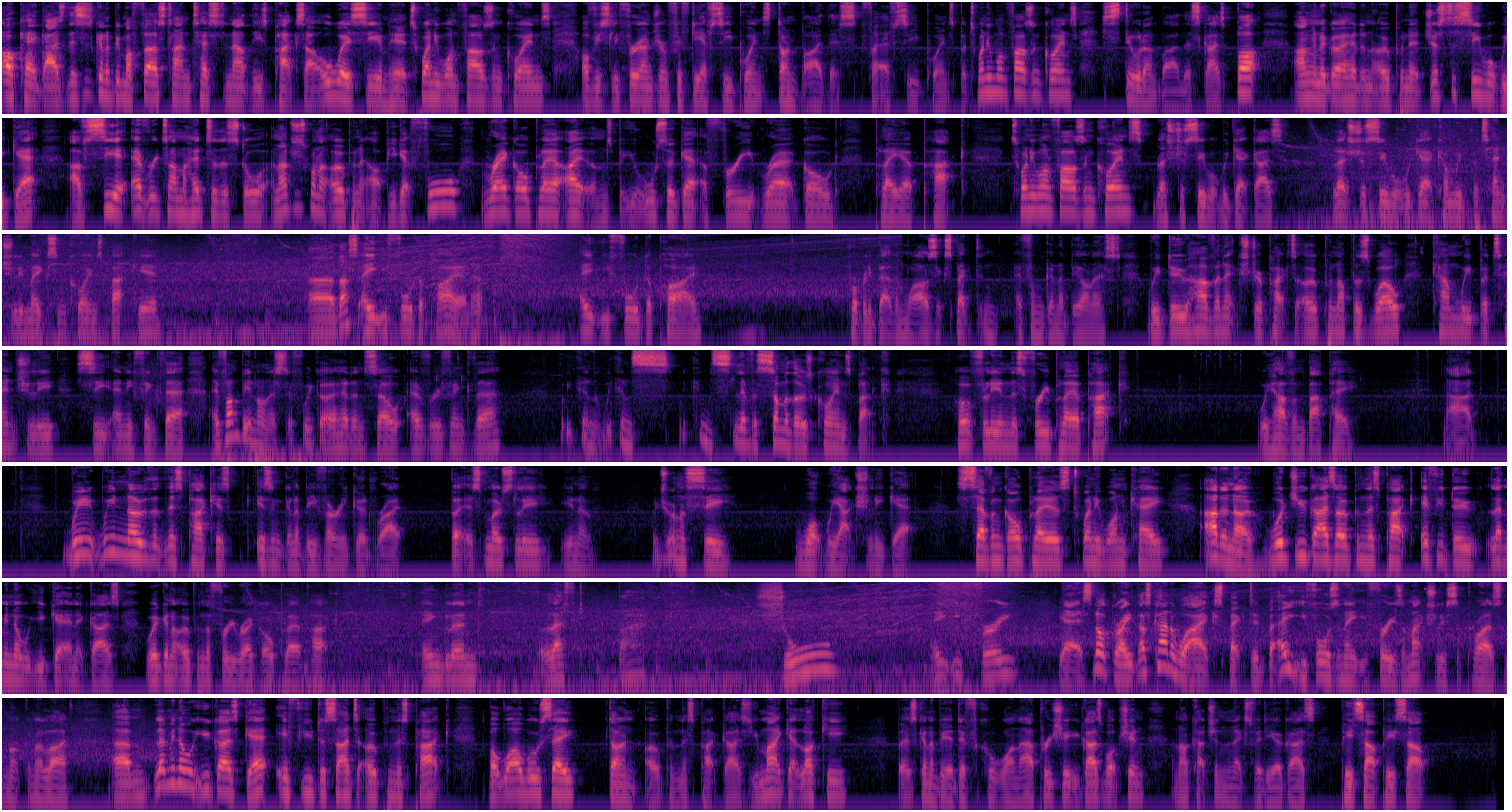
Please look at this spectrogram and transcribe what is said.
Okay, guys, this is going to be my first time testing out these packs. I always see them here. 21,000 coins, obviously 350 FC points. Don't buy this for FC points, but 21,000 coins, still don't buy this, guys. But I'm going to go ahead and open it just to see what we get. I see it every time I head to the store, and I just want to open it up. You get four rare gold player items, but you also get a free rare gold player pack. 21,000 coins, let's just see what we get, guys. Let's just see what we get. Can we potentially make some coins back here? Uh, that's 84 Depay in it. 84 Depay. Probably better than what I was expecting, if I'm going to be honest. We do have an extra pack to open up as well. Can we potentially see anything there? If I'm being honest, if we go ahead and sell everything there, we can we can we can sliver some of those coins back. Hopefully in this free player pack we have Mbappe. Nah, we we know that this pack is isn't going to be very good, right? But it's mostly, you know, we just want to see what we actually get. Seven gold players, 21k. I don't know. Would you guys open this pack? If you do, let me know what you get in it, guys. We're going to open the free red gold player pack. England, left back. Shaw, 83. Yeah, it's not great. That's kind of what I expected. But 84s and 83s, I'm actually surprised. I'm not going to lie. Um, let me know what you guys get if you decide to open this pack. But what I will say, don't open this pack, guys. You might get lucky, but it's going to be a difficult one. I appreciate you guys watching, and I'll catch you in the next video, guys. Peace out. Peace out.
